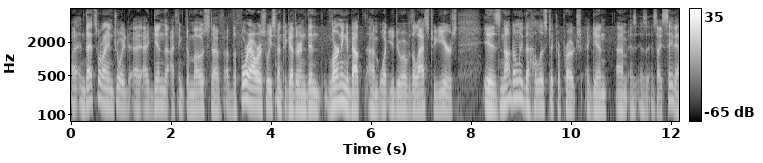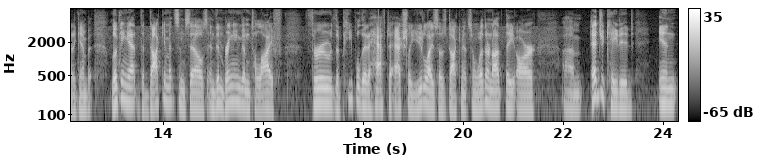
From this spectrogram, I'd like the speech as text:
Uh, and that's what I enjoyed uh, again. The, I think the most of, of the four hours we spent together, and then learning about um, what you do over the last two years, is not only the holistic approach. Again, um, as, as, as I say that again, but looking at the documents themselves and then bringing them to life through the people that have to actually utilize those documents and whether or not they are um, educated in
